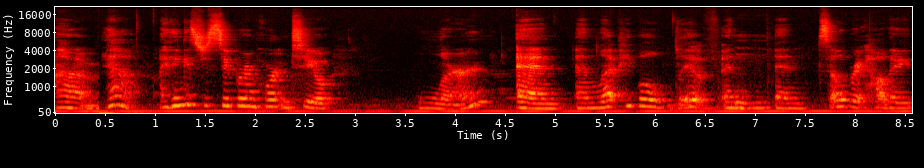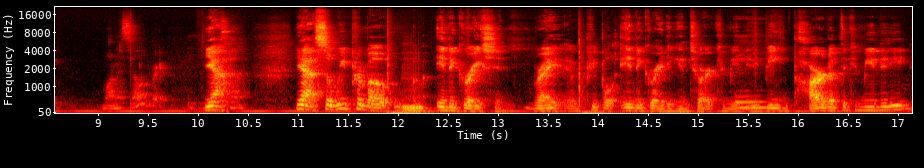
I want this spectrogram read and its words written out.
um, yeah I think it's just super important to learn and and let people live and and celebrate how they want to celebrate Yeah. So, Yeah, so we promote integration, right? People integrating into our community, being part of the community,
